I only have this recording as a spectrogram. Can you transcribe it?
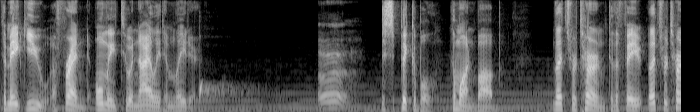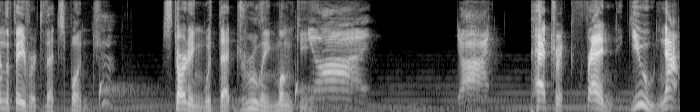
to make you a friend only to annihilate him later. Despicable. Come on, Bob. Let's return to the fa- let's return the favor to that sponge. Starting with that drooling monkey. Patrick, friend, you not.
